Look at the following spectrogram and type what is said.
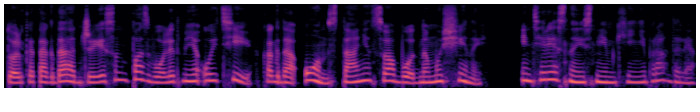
Только тогда Джейсон позволит мне уйти, когда он станет свободным мужчиной. Интересные снимки, не правда ли?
